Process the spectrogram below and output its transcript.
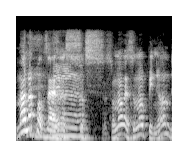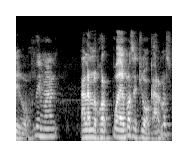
No, no, pues, o sea, No, no, es, no. es- es una, es una opinión, digo. Simón. A lo mejor podemos equivocarnos.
